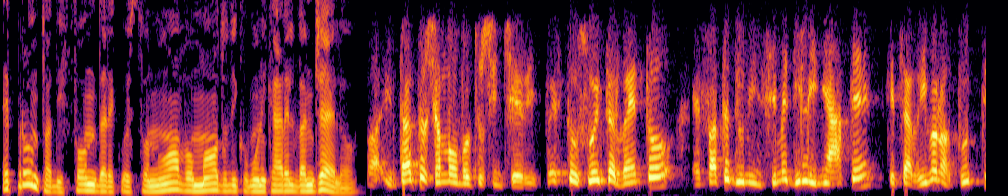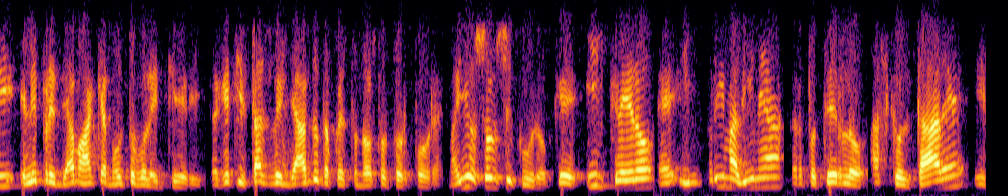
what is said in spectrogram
è pronto a diffondere questo nuovo modo di comunicare il Vangelo? Ma intanto siamo molto sinceri, questo suo intervento è fatto di un insieme di lignate che ci arrivano a tutti e le prendiamo anche molto volentieri, perché ci sta svegliando da questo nostro torpore. Ma io sono sicuro che il clero è in prima linea per poterlo ascoltare e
